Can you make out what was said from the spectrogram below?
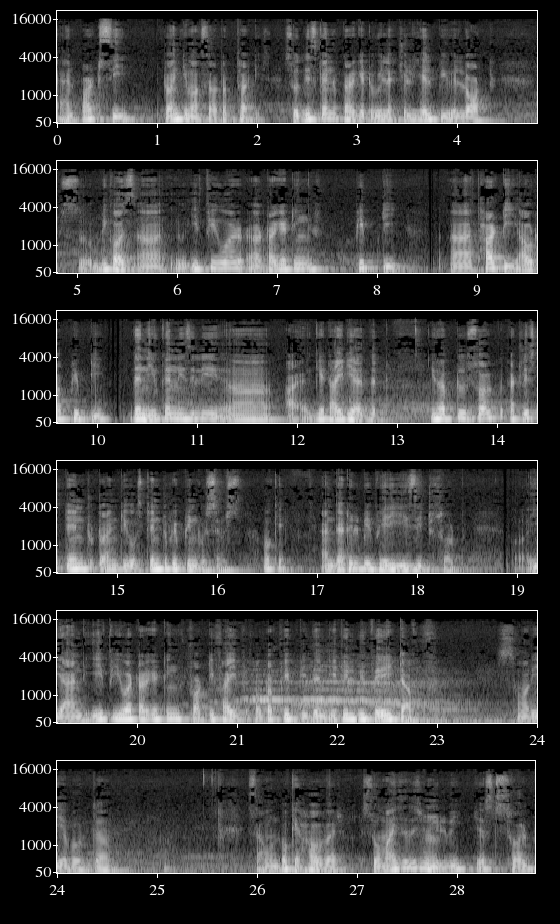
and part C 20 marks out of 30 so this kind of target will actually help you a lot. So because uh, if you are uh, targeting 50 uh, 30 out of 50 then you can easily uh, get idea that you have to solve at least 10 to 20 questions 10 to 15 questions. Okay. And that will be very easy to solve. Uh, and if you are targeting 45 out of 50 then it will be very tough. Sorry about the sound. Okay however so my suggestion will be just solve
